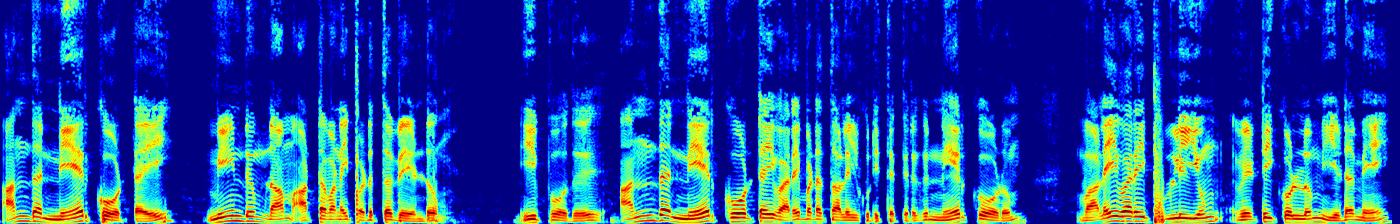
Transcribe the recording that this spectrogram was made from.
அந்த நேர்கோட்டை மீண்டும் நாம் அட்டவணைப்படுத்த வேண்டும். இப்போது அந்த நேர்கோட்டை வரைபடத்தாளில் குறித்த பிறகு நேர்கோடும் வளைவரை புள்ளியும் வெட்டிக்கொள்ளும் இடமே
